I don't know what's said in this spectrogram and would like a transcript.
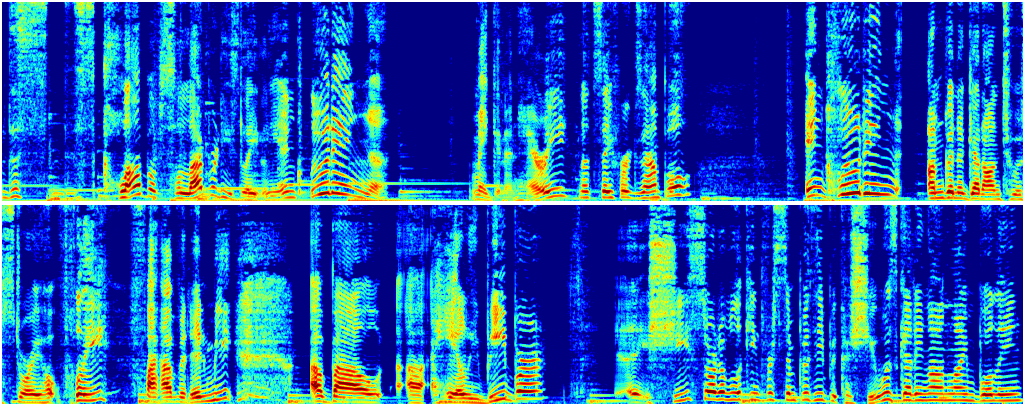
this, this club of celebrities lately, including Meghan and Harry, let's say, for example, including, I'm going to get onto a story, hopefully, if I have it in me, about uh, Hailey Bieber. Uh, she's sort of looking for sympathy because she was getting online bullying.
